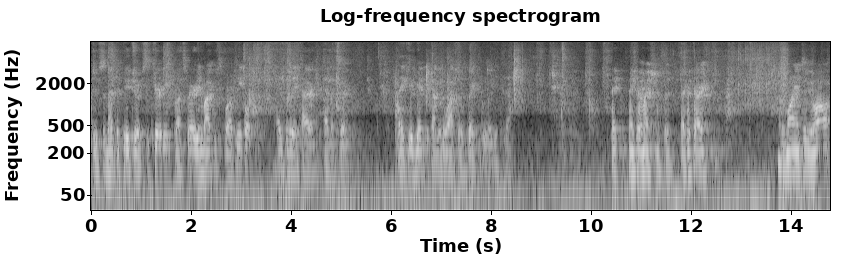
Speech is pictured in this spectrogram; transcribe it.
to cement a future of security, prosperity, and democracy for our people and for the entire hemisphere. Thank you again for coming to Washington. It was great to be with you today. Thank, thank you very much, Mr. Secretary. Good morning to you all.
